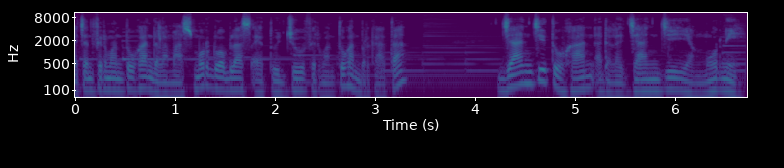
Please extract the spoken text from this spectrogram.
Bacaan firman Tuhan dalam Mazmur 12 ayat 7 firman Tuhan berkata, Janji Tuhan adalah janji yang murni,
